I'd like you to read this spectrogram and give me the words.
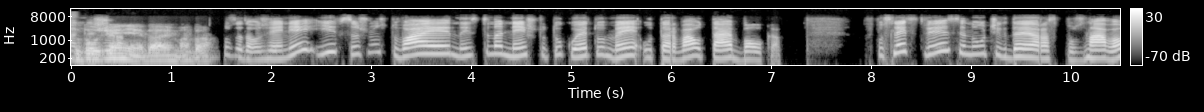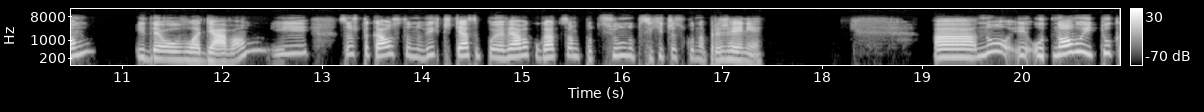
Задължение, да, има, да. Задължение и всъщност това е наистина нещото, което ме отърва от тая болка. Впоследствие се научих да я разпознавам и да я овладявам и също така установих, че тя се появява, когато съм под силно психическо напрежение. А, но отново и тук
